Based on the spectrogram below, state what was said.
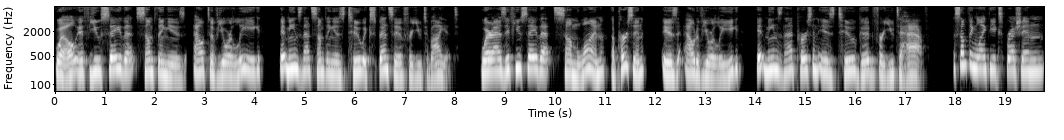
Well, if you say that something is out of your league, it means that something is too expensive for you to buy it. Whereas if you say that someone, a person, is out of your league, it means that person is too good for you to have. Something like the expression,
